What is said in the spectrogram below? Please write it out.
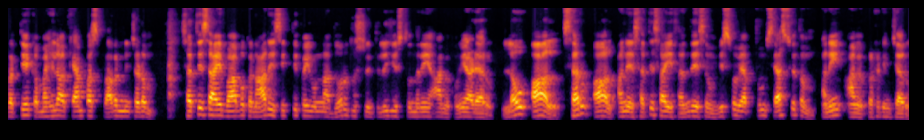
ప్రత్యేక మహిళా క్యాంపస్ ప్రారంభించడం సత్యసాయి బాబాకు నారీ శక్తిపై ఉన్న దూరదృష్టిని తెలియజేస్తుందని ఆమె కొనియాడారు. లవ్ ఆల్ సర్వ్ ఆల్ అనే సత్యసాయి సందేశం విశ్వవ్యాప్తం శాశ్వతం అని ఆమె ప్రకటించారు.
